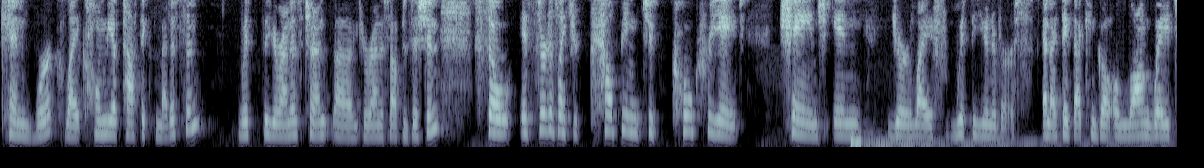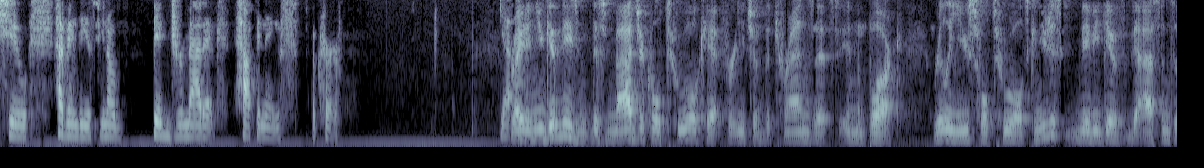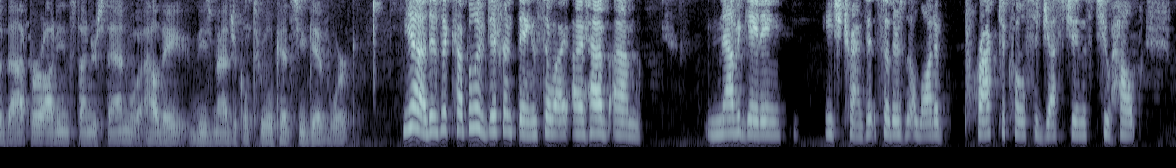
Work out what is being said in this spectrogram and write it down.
can work like homeopathic medicine with the Uranus uh, Uranus opposition. So it's sort of like you're helping to co-create change in your life with the universe, and I think that can go a long way to having these, you know, big dramatic happenings occur. Yeah. Right, and you give these this magical toolkit for each of the transits in the book really useful tools. Can you just maybe give the essence of that for our audience to understand how they these magical toolkits you give work? Yeah, there's a couple of different things. So I, I have um, navigating each transit. So there's a lot of practical suggestions to help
